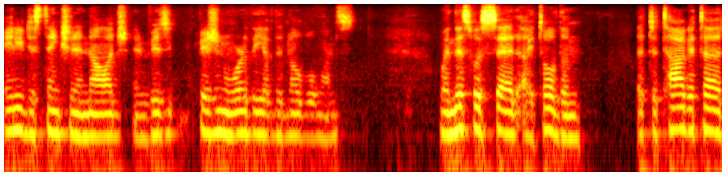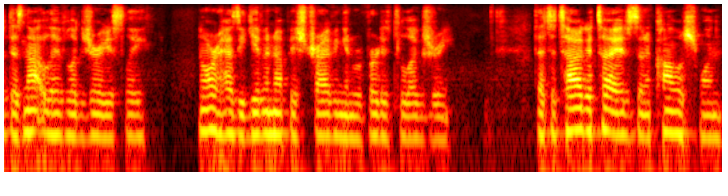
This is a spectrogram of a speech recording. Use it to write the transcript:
any distinction in knowledge and vision worthy of the noble ones? When this was said, I told them, The Tathagata does not live luxuriously, nor has he given up his striving and reverted to luxury. The Tathagata is an accomplished one,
